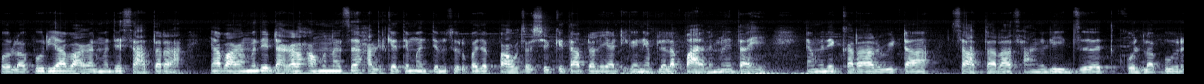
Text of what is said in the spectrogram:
कोल्हापूर या भागांमध्ये सातारा या भागांमध्ये ढगाळ हवामानाचं हलक्या ते मध्यम स्वरूपाच्या पावसाची शक्यता आपल्याला या ठिकाणी आपल्याला पाहायला मिळत आहे. यामध्ये कराड विटा सातारा सांगली जत कोल्हापूर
